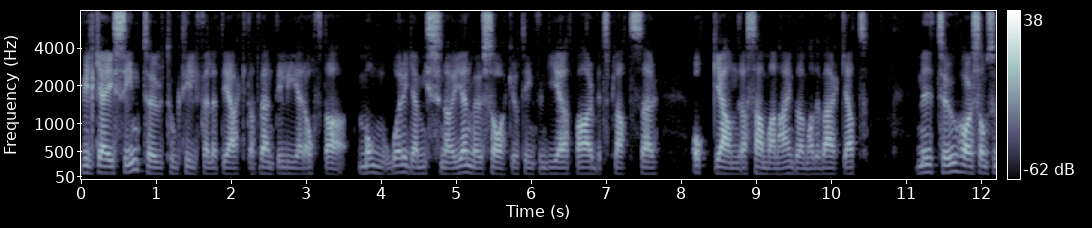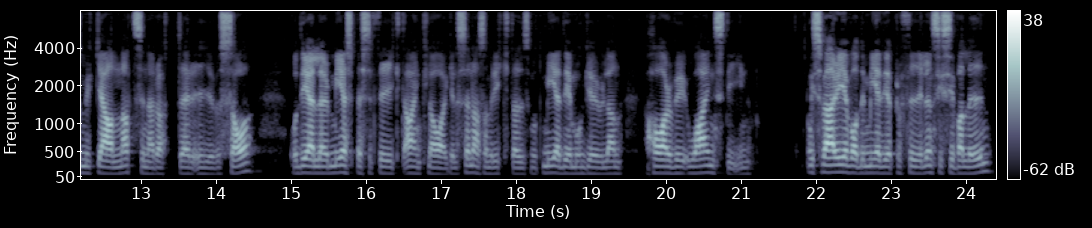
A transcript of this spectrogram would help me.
vilka i sin tur tog tillfället i akt att ventilera ofta mångåriga missnöjen med hur saker och ting fungerat på arbetsplatser och i andra sammanhang där de hade verkat. Metoo har som så mycket annat sina rötter i USA och det gäller mer specifikt anklagelserna som riktades mot mediemogulen Harvey Weinstein. I Sverige var det medieprofilen Cissi Wallin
